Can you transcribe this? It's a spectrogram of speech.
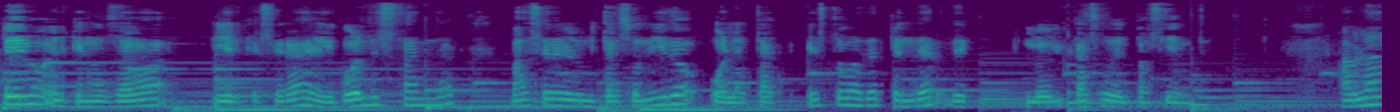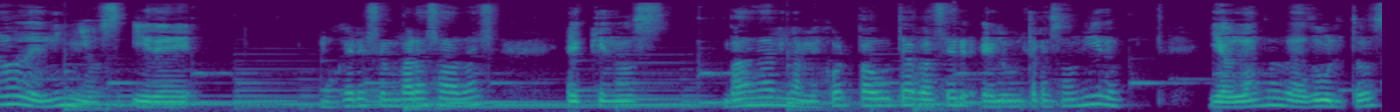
pero el que nos dará y el que será el gold standard va a ser el ultrasonido o el ATAC. Esto va a depender del caso del paciente. Hablando de niños y de mujeres embarazadas, el que nos va a dar la mejor pauta va a ser el ultrasonido. Y hablando de adultos,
